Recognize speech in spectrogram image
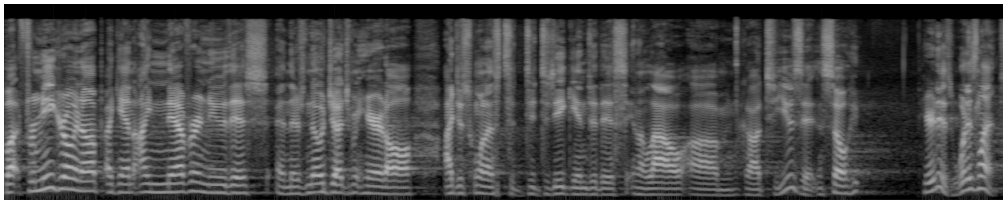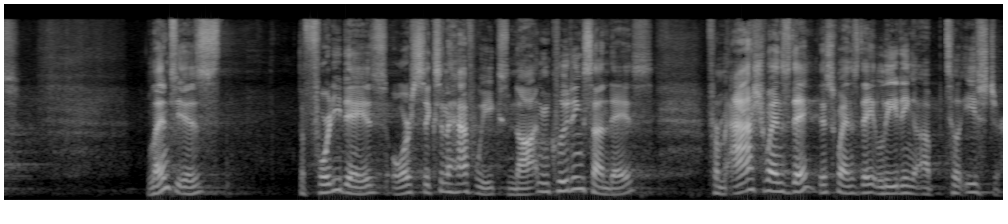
But for me growing up, again, I never knew this, and there's no judgment here at all. I just want us to, to, to dig into this and allow um, God to use it. And so here it is. What is Lent? Lent is the 40 days or six and a half weeks, not including Sundays, from Ash Wednesday, this Wednesday, leading up till Easter.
